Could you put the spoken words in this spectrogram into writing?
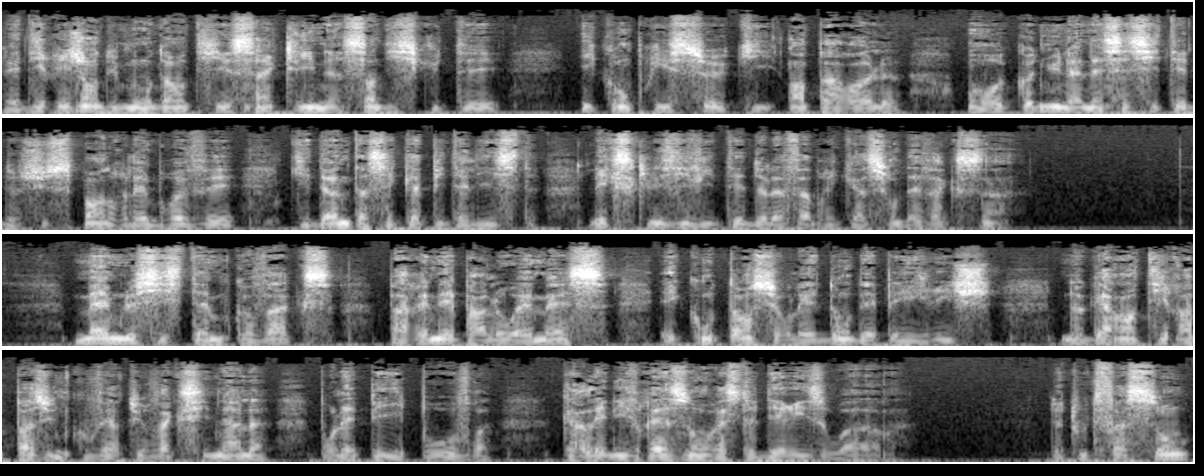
les dirigeants du monde entier s'inclinent sans discuter, y compris ceux qui, en parole, ont reconnu la nécessité de suspendre les brevets qui donnent à ces capitalistes l'exclusivité de la fabrication des vaccins. Même le système COVAX, parrainé par l'OMS et comptant sur les dons des pays riches, ne garantira pas une couverture vaccinale pour les pays pauvres, car les livraisons restent dérisoires. De toute façon,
